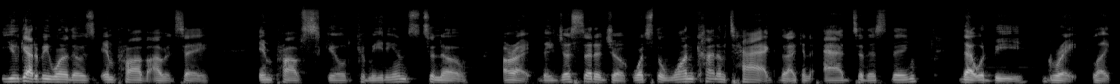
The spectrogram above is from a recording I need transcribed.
you've got to be one of those improv, I would say, improv skilled comedians to know, all right, they just said a joke. What's the one kind of tag that I can add to this thing that would be great? Like,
